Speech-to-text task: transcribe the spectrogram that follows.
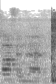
Tough in that.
